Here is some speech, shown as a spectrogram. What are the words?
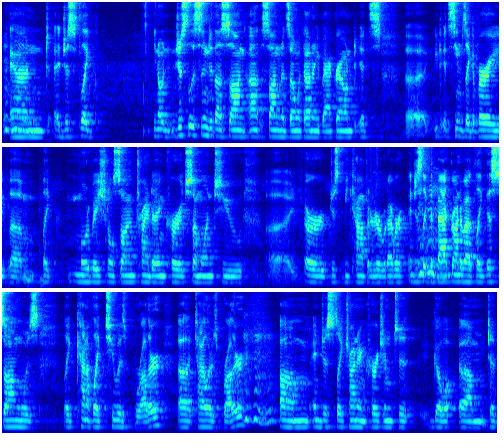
and just like, you know, just listening to that song uh, song on its own without any background, it's. Uh, it, it seems like a very um, like motivational song trying to encourage someone to uh, or just be confident or whatever and just like the background about like this song was like kind of like to his brother uh, tyler's brother um, and just like trying to encourage him to go um, to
